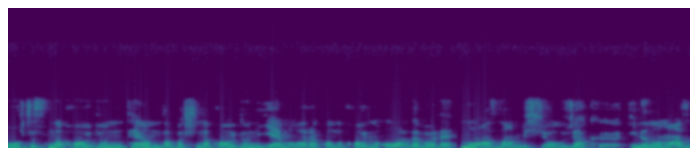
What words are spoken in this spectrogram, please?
ortasına koydun, Theon'u da başına koydun, yem olarak onu koydun. Orada böyle muazzam bir şey olacak. İnanılmaz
